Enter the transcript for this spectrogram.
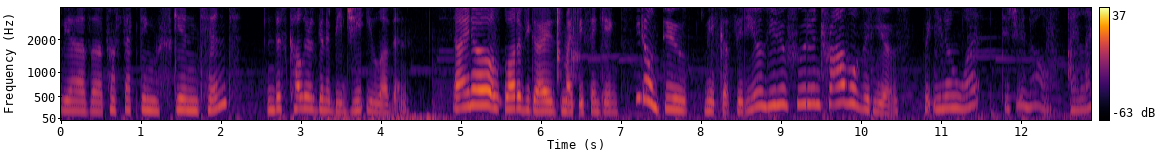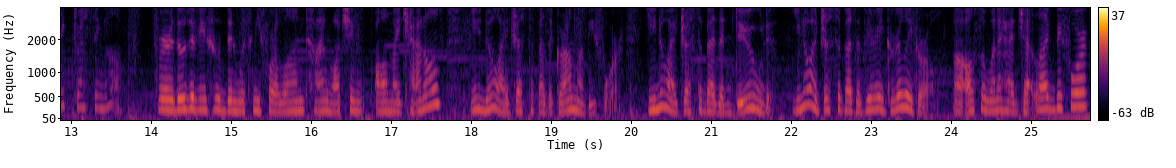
We have a perfecting skin tint, and this color is gonna be G11. Now I know a lot of you guys might be thinking, you don't do makeup videos, you do food and travel videos. But you know what? Did you know? I like dressing up. For those of you who've been with me for a long time watching all my channels, you know I dressed up as a grandma before. You know I dressed up as a dude. You know I dressed up as a very girly girl. Uh, also, when I had jet lag before,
